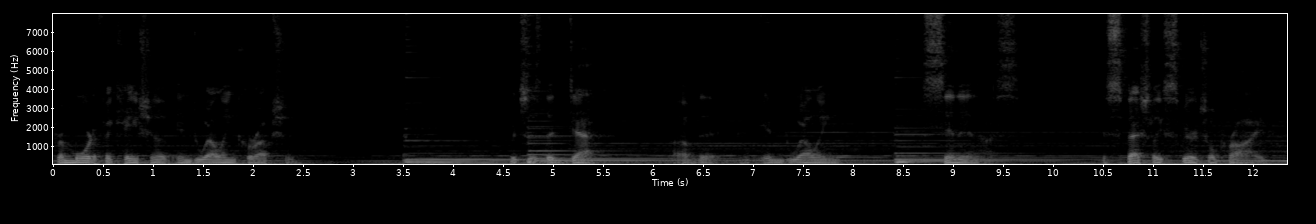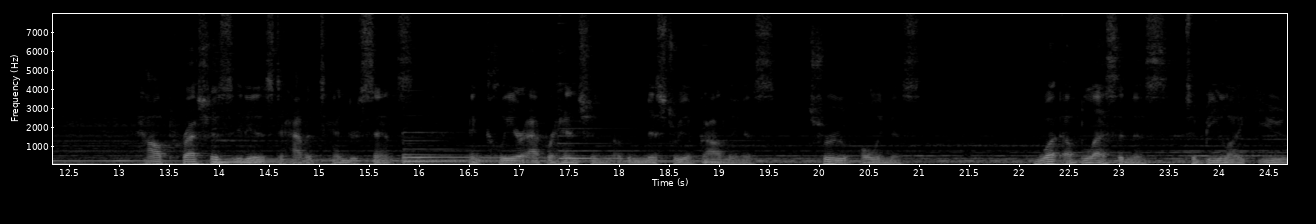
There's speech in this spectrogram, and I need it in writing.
for mortification of indwelling corruption, which is the death of the indwelling sin in us, especially spiritual pride. How precious it is to have a tender sense and clear apprehension of the mystery of godliness, true holiness. What a blessedness to be like you,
